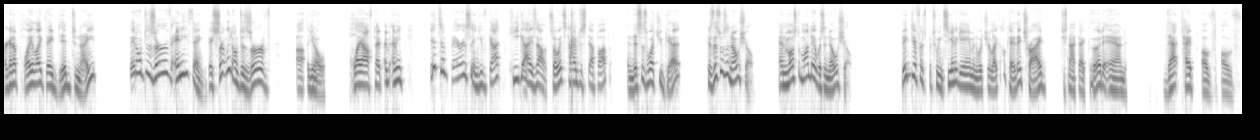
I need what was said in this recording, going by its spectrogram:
are going to play like they did tonight, they don't deserve anything. They certainly don't deserve, uh, you know, playoff type. I, I mean, it's embarrassing. You've got key guys out, so it's time to step up. And this is what you get because this was a no show, and most of Monday was a no show. Big difference between seeing a game in which you're like, okay, they tried, just not that good, and that type of of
